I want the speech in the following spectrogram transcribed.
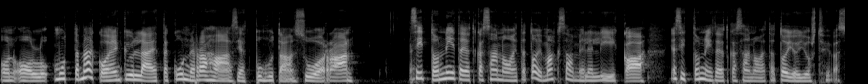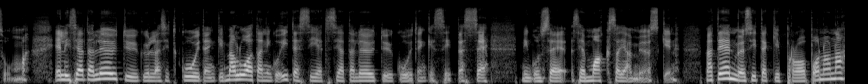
on ollut. Mutta mä koen kyllä, että kun ne raha-asiat puhutaan suoraan, sitten on niitä, jotka sanoo, että toi maksaa meille liikaa, ja sitten on niitä, jotka sanoo, että toi on just hyvä summa. Eli sieltä löytyy kyllä sitten kuitenkin, mä luotan niin itse siihen, että sieltä löytyy kuitenkin sitten se, niin se, se maksaja myöskin. Mä teen myös itsekin pro bonona,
